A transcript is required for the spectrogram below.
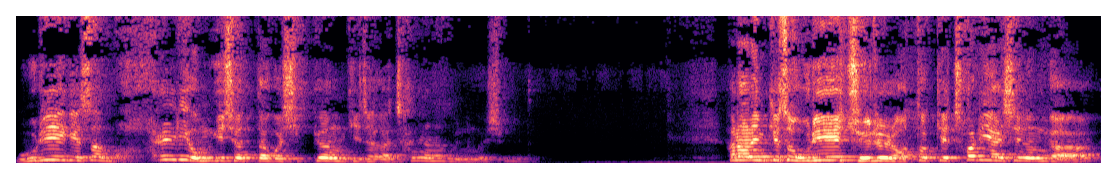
우리에게서 멀리 옮기셨다고 시편 기자가 찬양하고 있는 것입니다. 하나님께서 우리의 죄를 어떻게 처리하시는가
